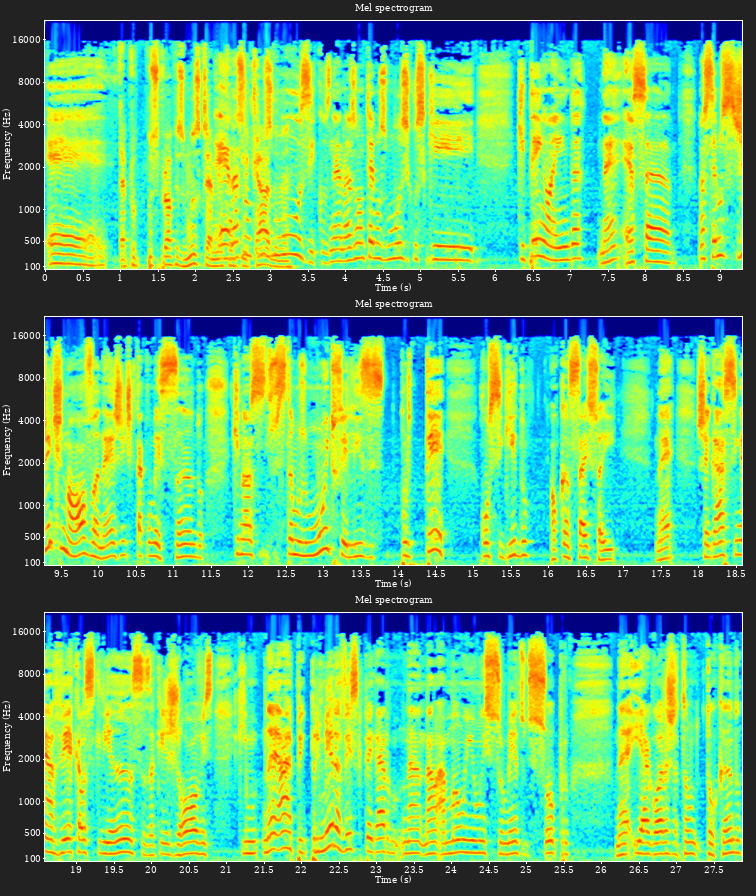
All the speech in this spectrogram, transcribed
é, até para os próprios músicos é meio é, complicado, nós não temos né? músicos, né? Nós não temos músicos que que tenham ainda, né, essa... Nós temos gente nova, né, gente que está começando, que nós estamos muito felizes por ter conseguido alcançar isso aí, né? Chegar assim a ver aquelas crianças, aqueles jovens que, né? Ah, primeira vez que pegaram na, na mão em um instrumento de sopro, né? E agora já estão tocando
